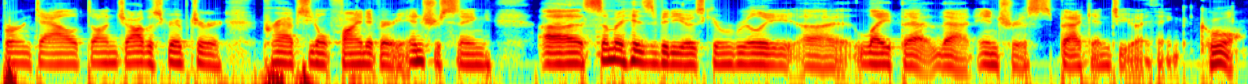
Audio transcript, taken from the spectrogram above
burnt out on JavaScript or perhaps you don't find it very interesting, uh, some of his videos can really, uh, light that, that interest back into you, I think. Cool.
